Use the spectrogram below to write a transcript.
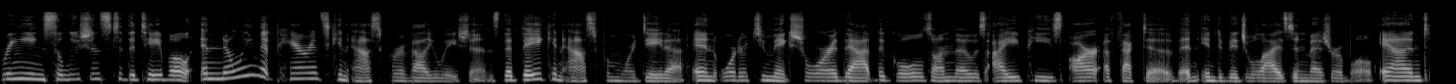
bringing solutions to the table and knowing that parents can ask for evaluations, that they can ask for more data in order to make sure that the goals on those IEPs are effective and individualized and measurable. And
